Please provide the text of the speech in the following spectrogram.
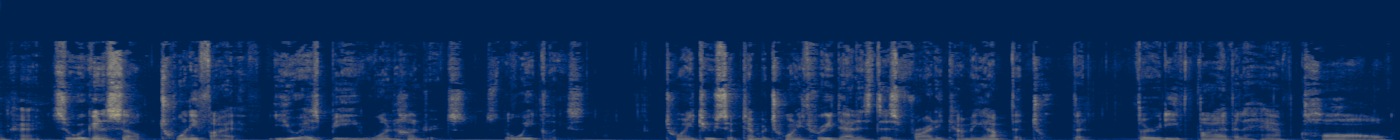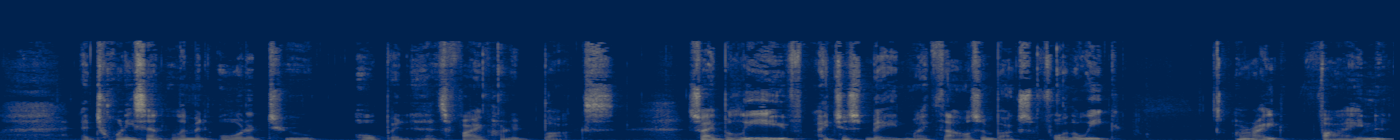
Okay, so we're going to sell 25 USB 100s, so the weeklies. 22 September 23, that is this Friday coming up, the, the 35 and a half call at 20 cent limit order to open, and that's 500 bucks. So I believe I just made my thousand bucks for the week. All right, fine,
